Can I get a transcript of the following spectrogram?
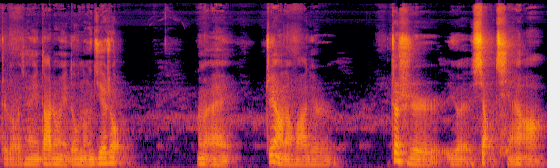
这个我相信大众也都能接受。那么，哎。这样的话就是，这是一个小钱啊。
